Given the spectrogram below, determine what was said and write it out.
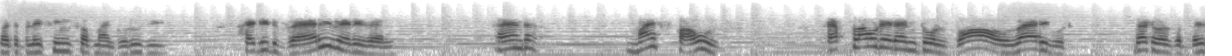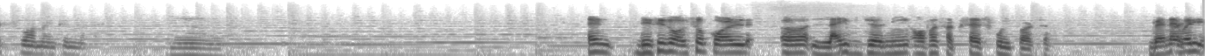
by the blessings of my Guruji, I did very, very well. And my spouse applauded and told, Wow, very good. That was the best moment in my life. hmm. And this is also called a life journey of a successful person. Whenever Right.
